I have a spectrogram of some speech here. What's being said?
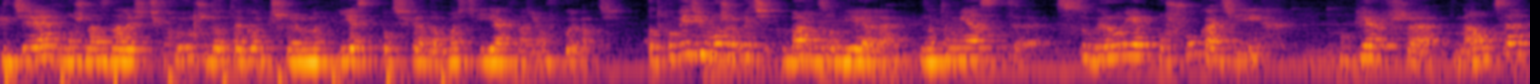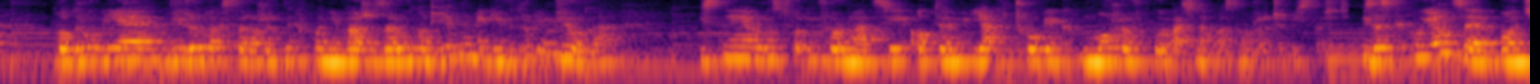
Gdzie można znaleźć klucz do tego, czym jest podświadomość i jak na nią wpływać? Odpowiedzi może być bardzo wiele, natomiast sugeruję poszukać ich po pierwsze w nauce, po drugie w źródłach starożytnych, ponieważ zarówno w jednym, jak i w drugim źródle istnieje mnóstwo informacji o tym, jak człowiek może wpływać na własną rzeczywistość. I zaskakujące bądź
